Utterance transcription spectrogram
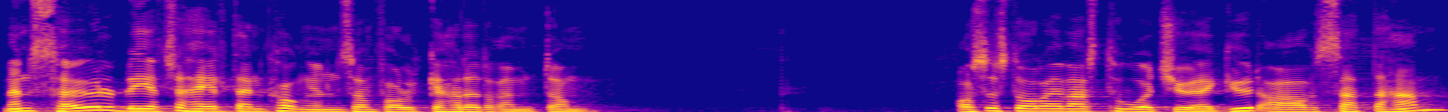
Men Saul blir ikke helt den kongen som folket hadde drømt om. Og så står det i vers 22.: Gud avsatte ham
